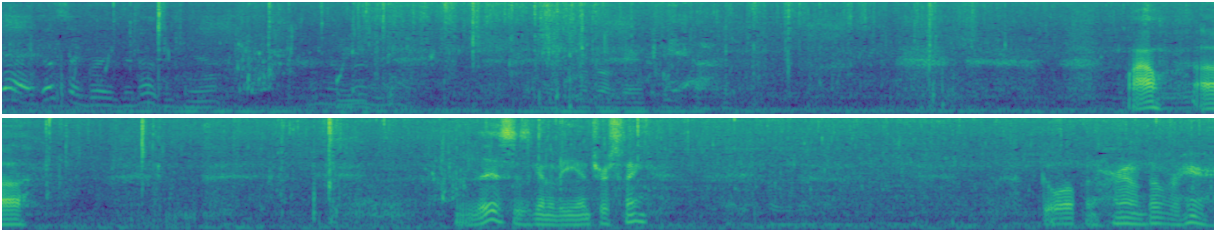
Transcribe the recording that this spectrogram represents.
Yeah, it does say Brazier, doesn't it? Wow. Uh, this is going to be interesting. Go up and around over here.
